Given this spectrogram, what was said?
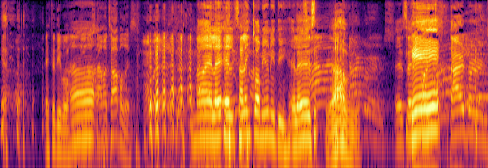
este tipo. Ah, Stamatopoulos. no, él, es- él sale en Community. Él es... Diablo. Ese- ¿Qué? Starburns,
